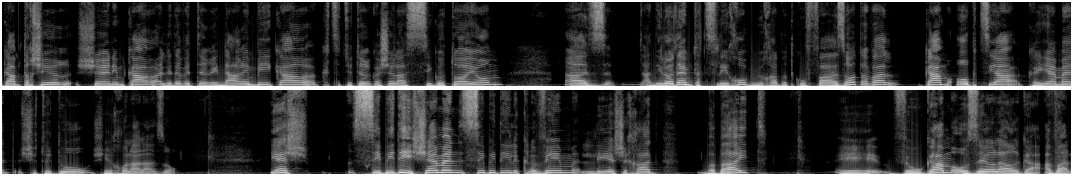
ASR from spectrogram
גם תכשיר שנמכר על ידי וטרינרים בעיקר, קצת יותר קשה להשיג אותו היום. אז אני לא יודע אם תצליחו, במיוחד בתקופה הזאת, אבל גם אופציה קיימת שתדעו שיכולה לעזור. יש CBD, שמן CBD לכלבים, לי יש אחד בבית, אה, והוא גם עוזר להרגעה. אבל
